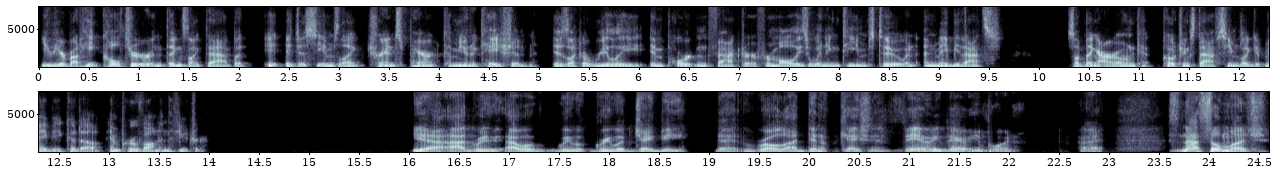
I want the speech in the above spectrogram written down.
you hear about heat culture and things like that, but it, it just seems like transparent communication is like a really important factor from all these winning teams too, and and maybe that's something our own co- coaching staff seems like it maybe could uh, improve on in the future. Yeah, I agree. I would agree with, agree with JB that role identification is very, very important. All right. It's not so much,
